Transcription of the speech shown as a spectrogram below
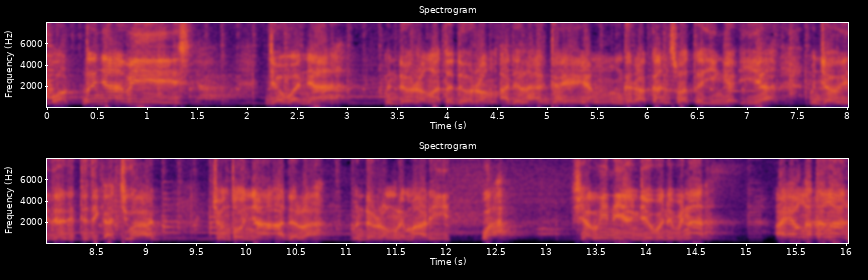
Waktunya habis. Jawabannya, mendorong atau dorong adalah gaya yang menggerakkan suatu hingga ia menjauhi dari titik acuan. Contohnya adalah mendorong lemari. Wah, siapa ini yang jawabannya benar? Ayo angkat tangan.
